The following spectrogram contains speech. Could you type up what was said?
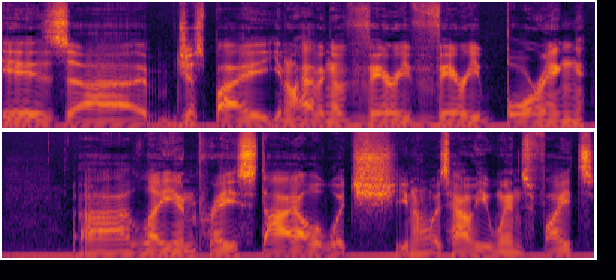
is uh, just by you know having a very very boring uh, lay and pray style, which you know is how he wins fights.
